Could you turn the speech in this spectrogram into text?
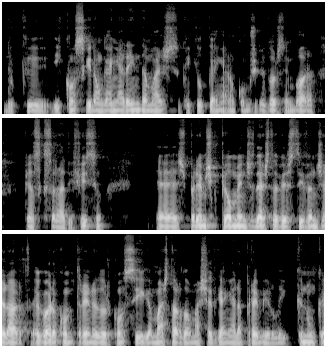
do que e conseguirão ganhar ainda mais do que aquilo que ganharam como jogadores, embora penso que será difícil. Uh, esperemos que pelo menos desta vez Steven Gerrard, agora como treinador, consiga mais tarde ou mais cedo ganhar a Premier League, que nunca,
